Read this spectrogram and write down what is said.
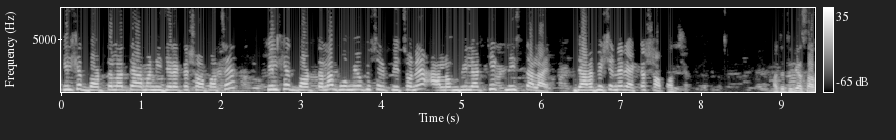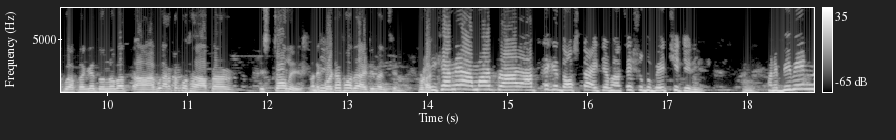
কিলক্ষেত বটতলাতে আমার নিজের একটা শপ আছে। কিলক্ষেত বটতলা ভূমি অফিসের পিছনে আলম ভিলার ঠিক নিচতলায় যারা ফ্যাশনের একটা শপ আছে। আচ্ছা ঠিক আছে আপু আপনাকে ধন্যবাদ। আপু আরেকটা কথা আপনার স্টলে মানে কয়টা পদের আইটেম আনছেন? এখানে আমার প্রায় আট থেকে দশটা আইটেম আছে শুধু বেডশিটেরই মানে বিভিন্ন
